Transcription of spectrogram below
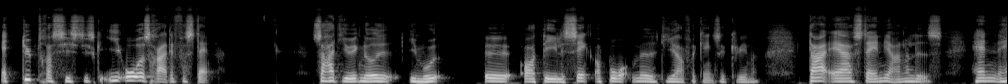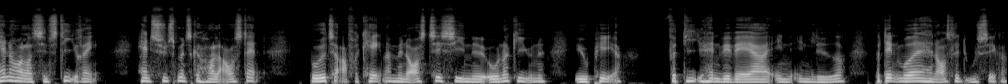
er dybt racistiske i ordets rette forstand. Så har de jo ikke noget imod øh, og dele seng og bord med de her afrikanske kvinder. Der er Stanley anderledes. Han, han holder sin sti ren. Han synes, man skal holde afstand, både til afrikanere, men også til sine undergivende europæer, fordi han vil være en, en leder. På den måde er han også lidt usikker.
